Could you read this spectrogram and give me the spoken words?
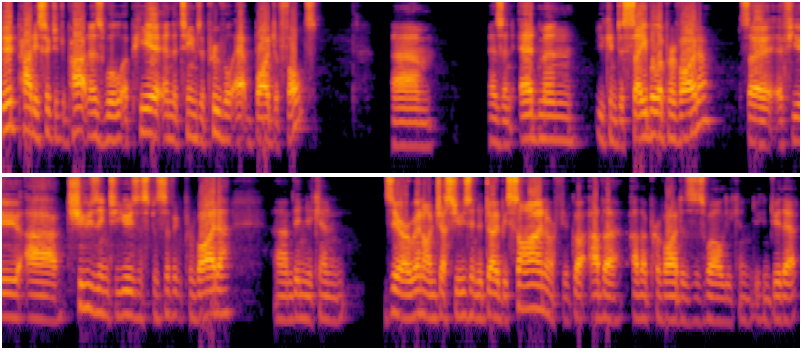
third party signature partners will appear in the Teams approval app by default. Um, as an admin, you can disable a provider. So if you are choosing to use a specific provider, um, then you can zero in on just using Adobe Sign, or if you've got other other providers as well, you can you can do that.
